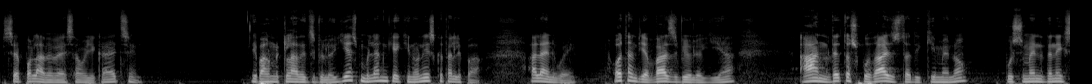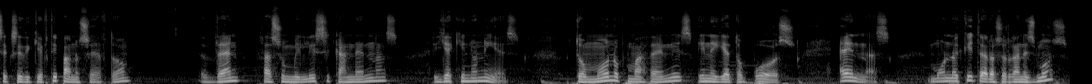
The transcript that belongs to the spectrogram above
Σε πολλά βέβαια εισαγωγικά, έτσι. Υπάρχουν κλάδοι της βιολογίας που μιλάνε για κοινωνίες κτλ. Αλλά anyway, όταν διαβάζεις βιολογία, αν δεν το σπουδάζεις το αντικείμενο, που σημαίνει δεν έχεις εξειδικευτεί πάνω σε αυτό, δεν θα σου μιλήσει κανένας για κοινωνίες. Το μόνο που μαθαίνεις είναι για το πώς ένας μονοκύτταρο οργανισμός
